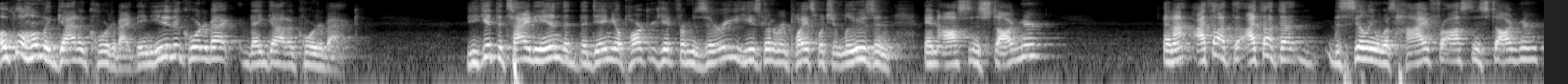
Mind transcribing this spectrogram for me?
Oklahoma got a quarterback. They needed a quarterback, they got a quarterback. You get the tight end, the, the Daniel Parker kid from Missouri. He's going to replace what you lose in, in Austin Stogner. And I, I thought that I thought that the ceiling was high for Austin Stogner,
